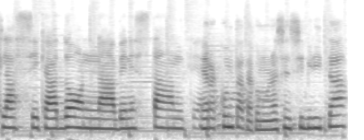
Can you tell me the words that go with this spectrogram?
classica donna benestante. È raccontata con una sensibilità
